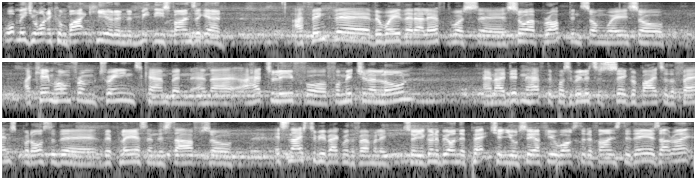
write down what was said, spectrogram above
what made you want to come back here and, and, meet these fans again? I think the the way that I left was uh, so abrupt in some way. So I came home from training camp and, and I, I had to leave for for Midtjylland loan and I didn't have the possibility to say goodbye to the fans, but also the, the players and the staff. So it's nice to be back with the family. So you're going to be on the pitch and you'll say a few words to the fans today, is that right?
